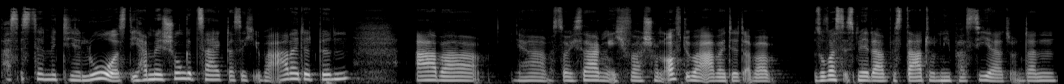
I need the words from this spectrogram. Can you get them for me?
was ist denn mit dir los? Die haben mir schon gezeigt, dass ich überarbeitet bin, aber ja, was soll ich sagen? Ich war schon oft überarbeitet, aber sowas ist mir da bis dato nie passiert. Und dann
